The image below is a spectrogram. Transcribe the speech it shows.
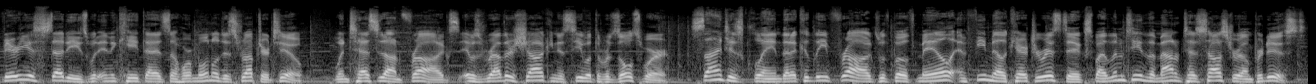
Various studies would indicate that it's a hormonal disruptor too. When tested on frogs, it was rather shocking to see what the results were. Scientists claim that it could leave frogs with both male and female characteristics by limiting the amount of testosterone produced.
